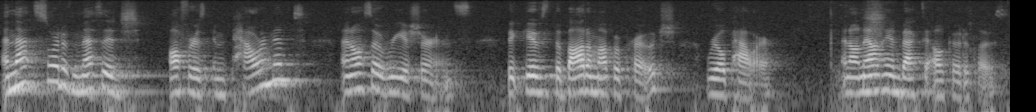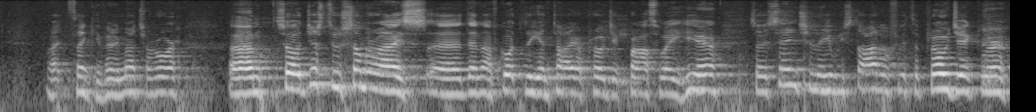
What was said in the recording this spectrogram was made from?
And that sort of message offers empowerment and also reassurance that gives the bottom-up approach real power. And I'll now hand back to Eelco to close. Right, thank you very much, Aurora. Um, so just to summarize, uh, then I've got the entire project pathway here. So essentially, we start off with a project where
